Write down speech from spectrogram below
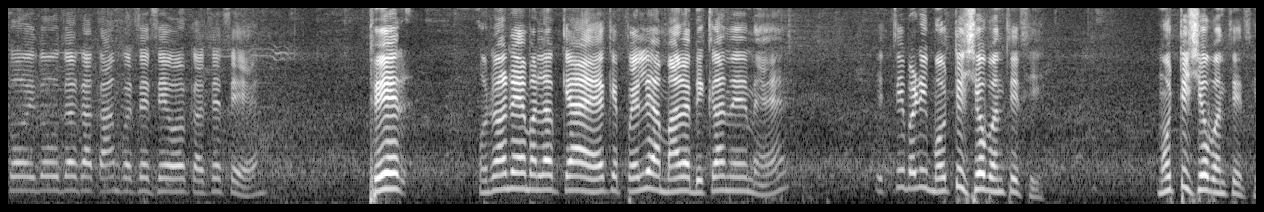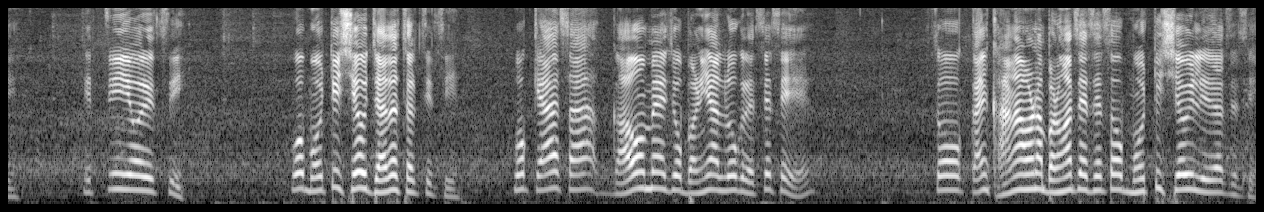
तो इधर उधर का काम करते थे और करते थे। फिर उन्होंने मतलब क्या है कि पहले हमारा बीकानेर में इतनी बड़ी मोटी सेव बनती थी, मोटी सेव बनती थी, इतनी और इतनी। वो मोटी सेव ज़्यादा चलती थी। वो क्या था, गाँव में जो बढ़िया लोग रहते थे तो कहीं खाना वाना बनवाते थे तो मोटी सेव ही ले जाते थे।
